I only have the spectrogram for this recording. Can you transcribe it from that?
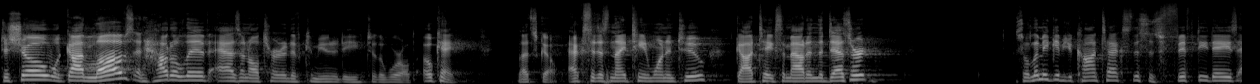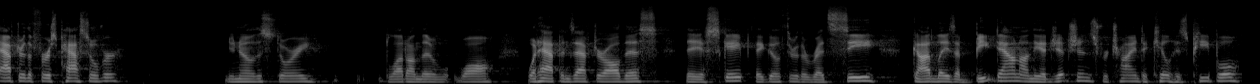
to show what God loves and how to live as an alternative community to the world. Okay, let's go. Exodus 19, 1 and 2. God takes them out in the desert. So let me give you context. This is 50 days after the first Passover. You know the story blood on the wall. What happens after all this? They escape, they go through the Red Sea. God lays a beat down on the Egyptians for trying to kill his people.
